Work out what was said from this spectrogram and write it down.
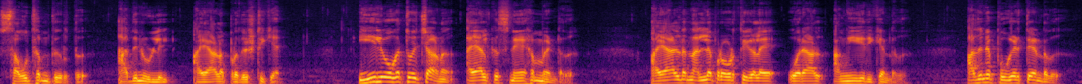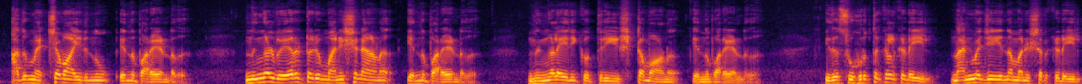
സൗധം തീർത്ത് അതിനുള്ളിൽ അയാളെ പ്രതിഷ്ഠിക്കാൻ. ഈ ലോകത്ത് വെച്ചാണ് അയാൾക്ക് സ്നേഹം വേണ്ടത്. അയാളുടെ നല്ല പ്രവൃത്തികളെ ഒരാൾ അംഗീകരിക്കേണ്ടത്. അതിനെ പുകഴ്ത്തേണ്ടത് അത് മെച്ചമായിരുന്നു എന്ന് പറയേണ്ടത്. നിങ്ങൾ വേറിട്ടൊരു മനുഷ്യനാണ് എന്ന് പറയേണ്ടത്. നിങ്ങളെ എനിക്കൊത്തിരി ഇഷ്ടമാണ് എന്ന് പറയേണ്ടത്. ഇത് സുഹൃത്തുക്കൾക്കിടയിൽ നന്മ ചെയ്യുന്ന മനുഷ്യർക്കിടയിൽ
